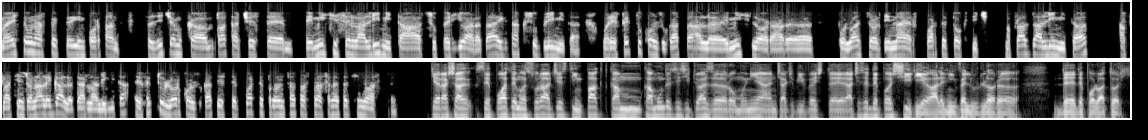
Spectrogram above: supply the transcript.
mai este un aspect important. Să zicem că toate aceste emisii sunt la limita superioară, da? exact sub limită. Ori efectul conjugat al emisiilor, al poluanților din aer foarte toxici, aflați la limită, aflați în zona legală, dar la limită, efectul lor conjugat este foarte pronunțat asupra sănătății noastre. Chiar așa se poate măsura acest impact, cam, cam unde se situează România în ceea ce privește aceste depășiri ale nivelurilor uh, de, de poluatori?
